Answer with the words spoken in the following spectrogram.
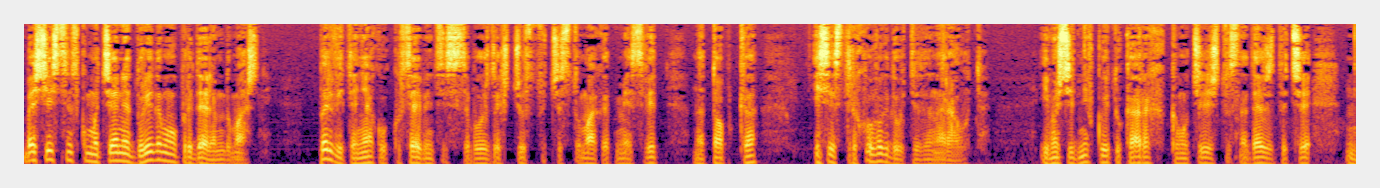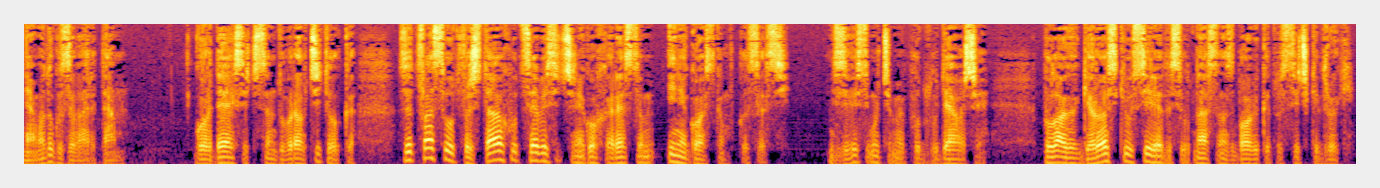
Беше истинско мъчение дори да му определям домашни. Първите няколко седмици се събуждах с чувство, че стомахът ми е свит на топка и се страхувах да отида на работа. Имаше дни, в които карах към училището с надеждата, че няма да го заваря там. Гордеях се, че съм добра учителка, затова се отвръщавах от себе си, че не го харесвам и не го искам в класа си. Независимо, че ме подлодяваше. Полагах геройски усилия да се отнасям с Боби като всички други.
